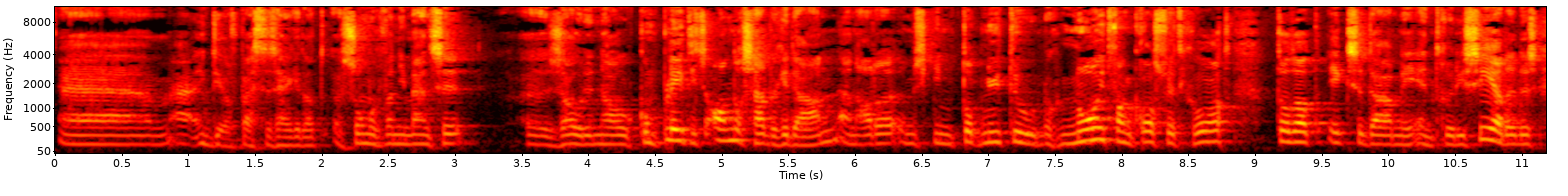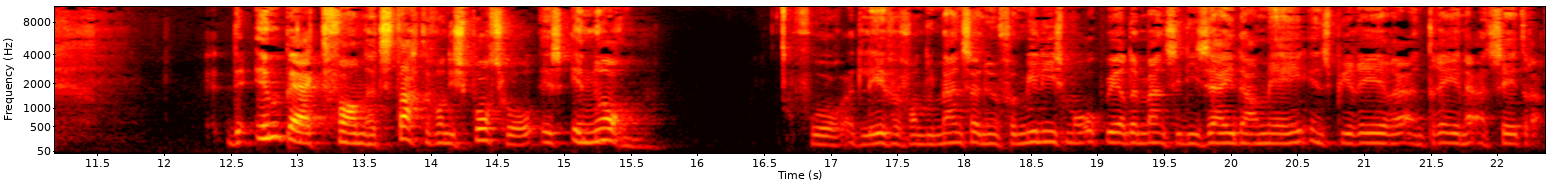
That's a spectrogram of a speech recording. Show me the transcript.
Ehm, ik durf best te zeggen dat sommige van die mensen zouden nou compleet iets anders hebben gedaan. En hadden misschien tot nu toe nog nooit van CrossFit gehoord, totdat ik ze daarmee introduceerde. Dus de impact van het starten van die sportschool is enorm voor het leven van die mensen en hun families, maar ook weer de mensen die zij daarmee inspireren en trainen, et cetera.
